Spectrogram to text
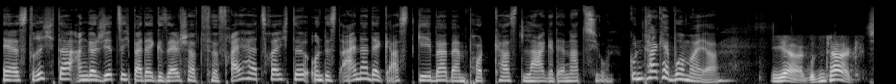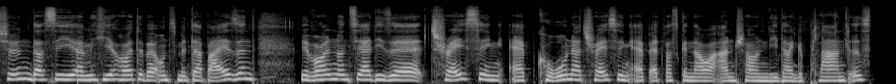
Er ist Richter, engagiert sich bei der Gesellschaft für Freiheitsrechte und ist einer der Gastgeber beim Podcast Lage der Nation. Guten Tag, Herr Burmeier. Ja, guten Tag. Schön, dass Sie ähm, hier heute bei uns mit dabei sind. Wir wollen uns ja diese Tracing-App, Corona-Tracing-App etwas genauer anschauen, die da geplant ist.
